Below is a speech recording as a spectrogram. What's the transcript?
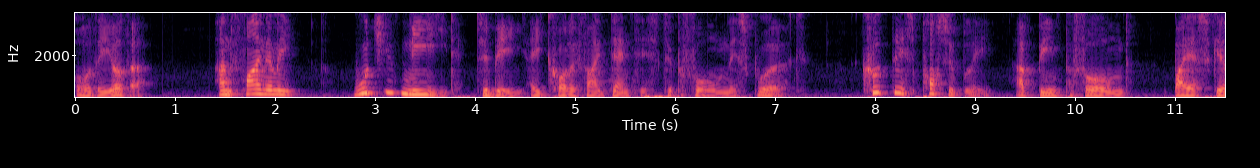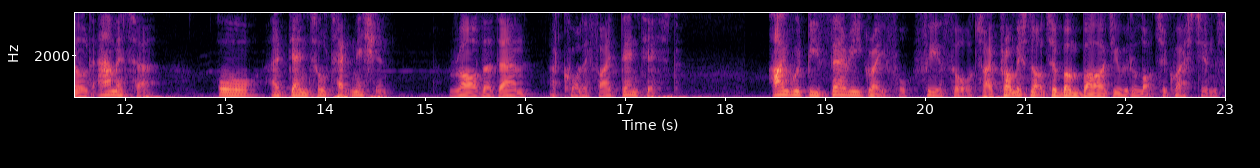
or the other? And finally, would you need to be a qualified dentist to perform this work? Could this possibly have been performed by a skilled amateur or a dental technician? Rather than a qualified dentist. I would be very grateful for your thoughts. I promise not to bombard you with lots of questions,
